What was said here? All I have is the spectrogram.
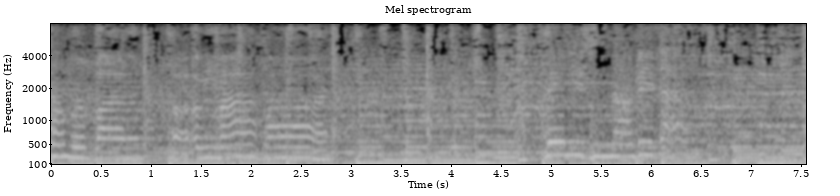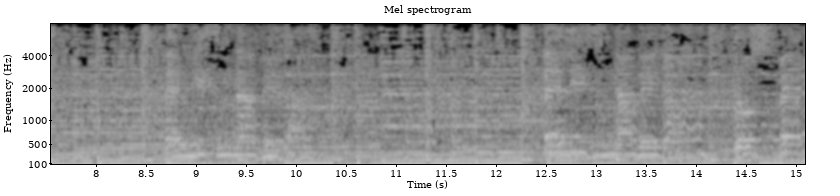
From the bottom of my heart. Feliz Navidad. Feliz Navidad. Feliz Navidad. Prospero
